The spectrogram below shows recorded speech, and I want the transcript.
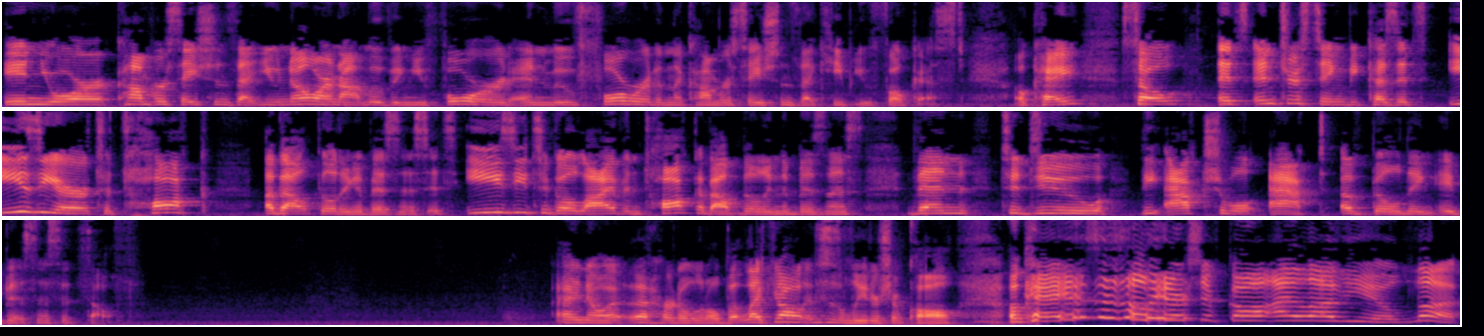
in your conversations that you know are not moving you forward and move forward in the conversations that keep you focused. Okay? So it's interesting because it's easier to talk about building a business. It's easy to go live and talk about building the business than to do the actual act of building a business itself. I know that hurt a little, but like y'all, this is a leadership call. Okay, this is a leadership call. I love you. Look,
